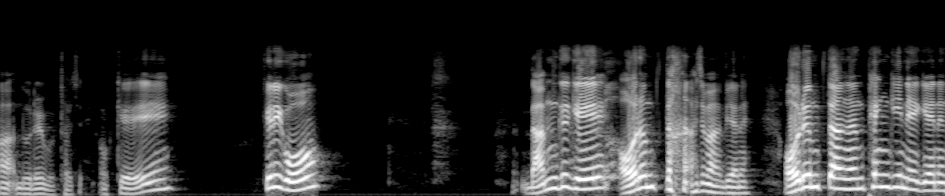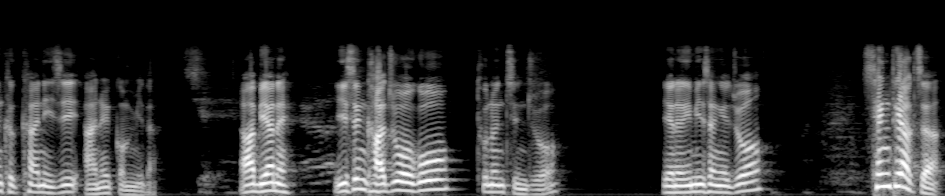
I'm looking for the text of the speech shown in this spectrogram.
아 노래를 못하지. 오케이. 그리고 남극의 얼음 땅 하지마 미안해. 얼음 땅은 펭귄에게는 극한이지 않을 겁니다. 아 미안해. it은 가주어고 to는 진주어. 얘는 의미상의 주어. 생태학자.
